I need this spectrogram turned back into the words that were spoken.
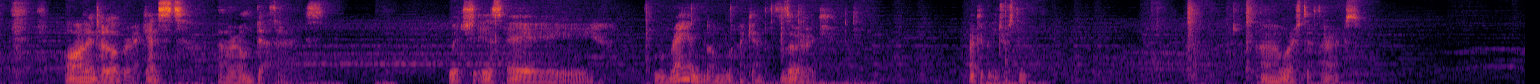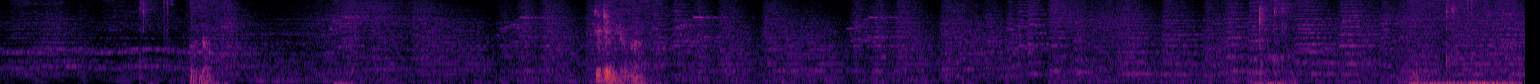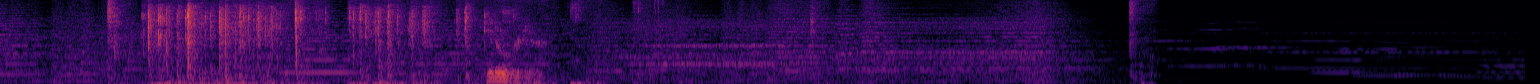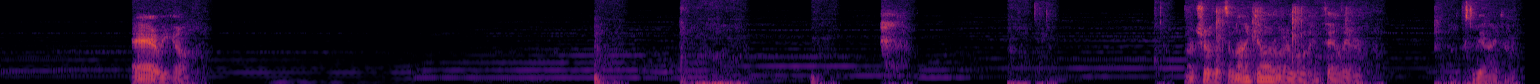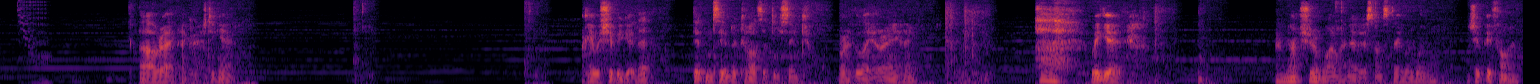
On interloper against our own Deathrax. Which is a random against Zerg. That could be interesting. Ah, where's Deathrax? Get in here, man. Get over here. There we go. Not sure if that's an icon or a loading failure. Looks to be an icon. Oh right, I crashed again. Okay, we should be good. That didn't seem to cause a desync or a delay or anything. we good. I'm not sure why my net is unstable, but it should be fine.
